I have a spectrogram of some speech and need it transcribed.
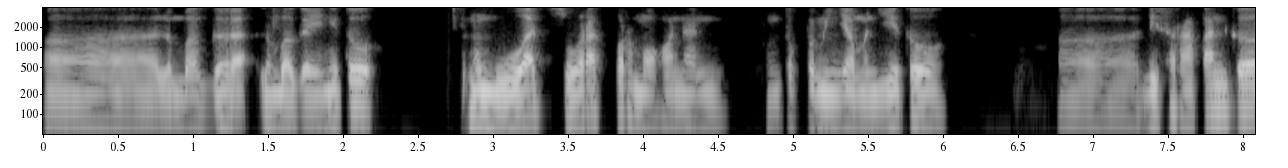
uh, lembaga lembaga ini tuh membuat surat permohonan untuk peminjaman gitu uh, diserahkan ke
